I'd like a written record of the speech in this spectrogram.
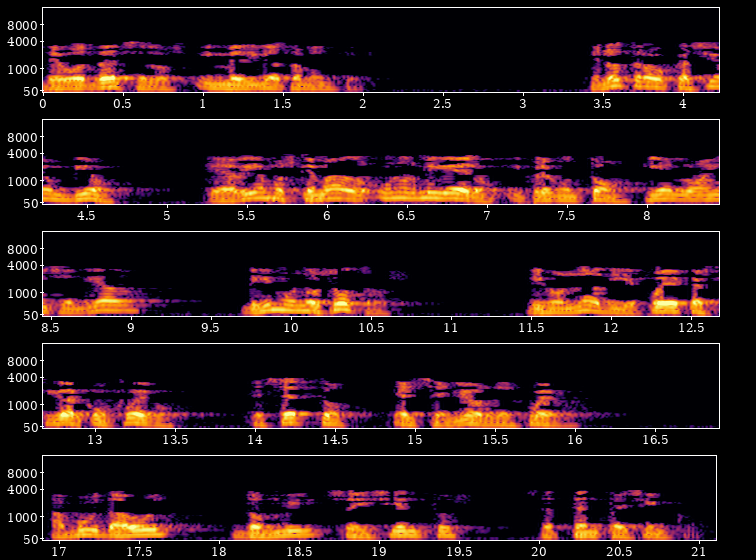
Devolvérselos inmediatamente. En otra ocasión vio que habíamos quemado un hormiguero y preguntó, ¿quién lo ha incendiado? Dijimos nosotros. Dijo, nadie puede castigar con fuego, excepto el Señor del fuego. Abu Daud 2675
